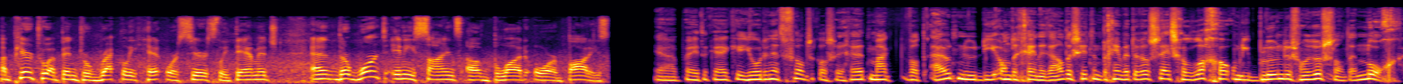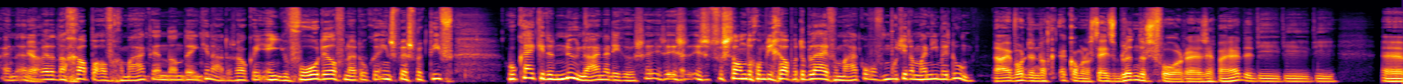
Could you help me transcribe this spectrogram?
appear to have been directly hit or seriously damaged, and there weren't any signs of blood or bodies. Ja, Peter, kijk, je hoorde net Frans ook al zeggen. Het maakt wat uit nu die andere generaal er zit. In het begin werd er wel steeds gelachen om die blunders van Rusland. En nog. En, en ja. werden dan grappen over gemaakt. En dan denk je, nou, dat is ook in, je voordeel vanuit Oekraïns perspectief. Hoe kijk je er nu naar, naar die Russen? Is, is, is het verstandig om die grappen te blijven maken? Of moet je dat maar niet meer doen? Nou, er, worden nog, er komen nog steeds blunders voor, uh, zeg maar. Hè? Die, die, die, uh,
